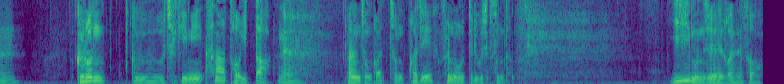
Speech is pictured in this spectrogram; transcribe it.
음. 그런 그 책임이 하나 더 있다. 네. 라는 점까, 점까지 설명을 드리고 싶습니다. 이 문제에 관해서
